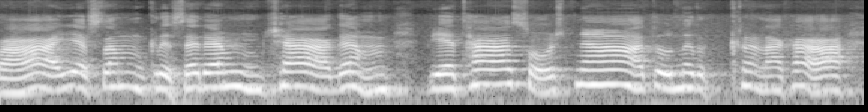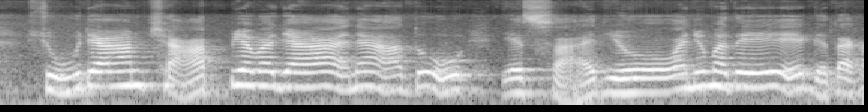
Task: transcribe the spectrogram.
പായസം കൃസരം ശാകം വ്യഥാസോഷ്ണാതു നിർഘൃണ ശൂരാം ചാപ്യവജാനാതു യസ്സാര്യോ അനുമതേ ഗതഃ.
